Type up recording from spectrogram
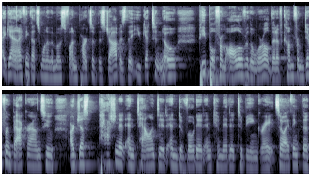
again, I think that's one of the most fun parts of this job is that you get to know people from all over the world that have come from different backgrounds who are just passionate and talented and devoted and committed to being great. So I think the,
